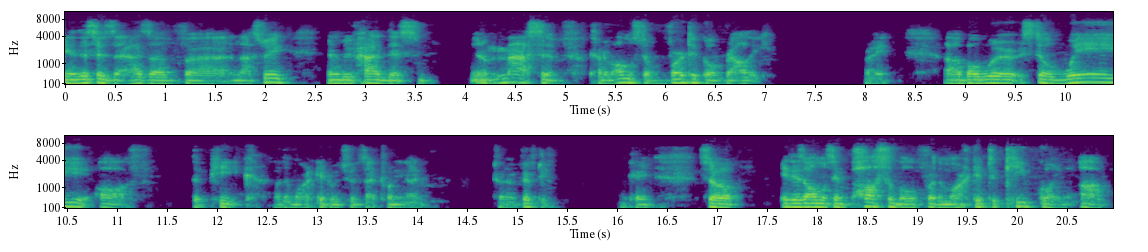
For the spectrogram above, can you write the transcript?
you know, this is as of uh, last week, and we've had this, you know, massive kind of almost a vertical rally, right? uh, but we're still way off the peak of the market, which was at 29, 250. Okay, so it is almost impossible for the market to keep going up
